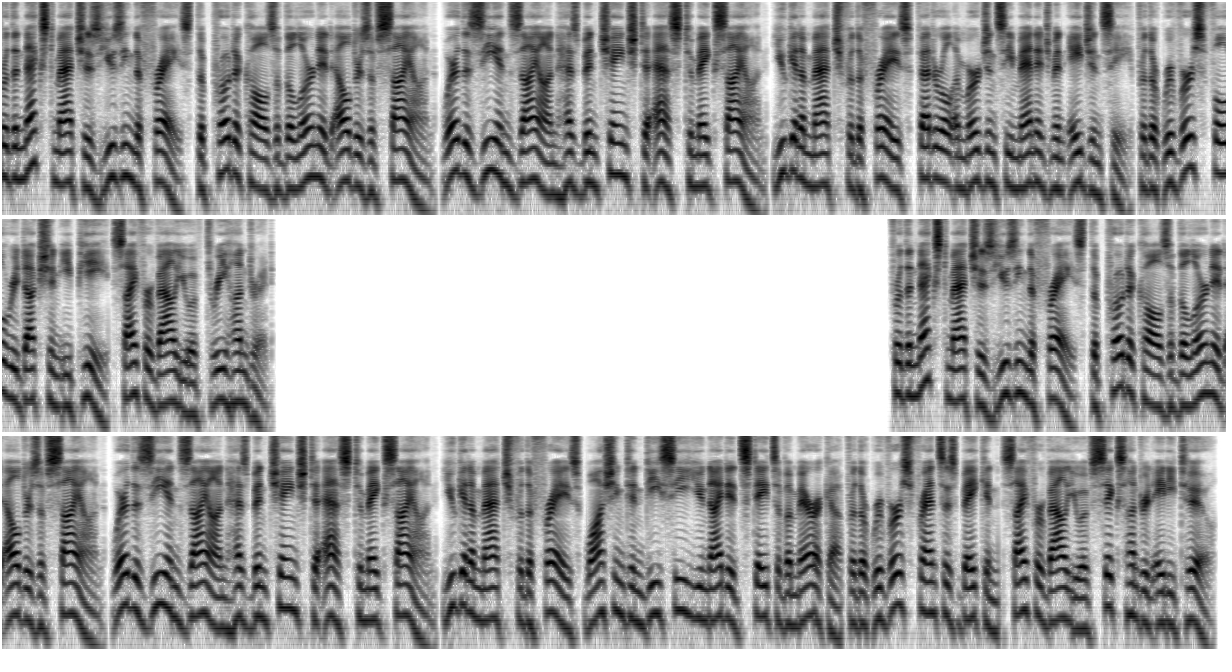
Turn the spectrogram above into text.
For the next matches using the phrase the protocols of the learned elders of Sion, where the Z in Zion has been changed to S to make Sion, you get a match for the phrase Federal Emergency Management Agency for the reverse full reduction EP cipher value of 300. For the next matches using the phrase the protocols of the learned elders of Sion, where the Z in Zion has been changed to S to make Sion, you get a match for the phrase Washington, D.C. United States of America for the reverse Francis Bacon cipher value of 682.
